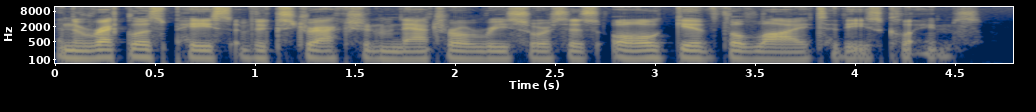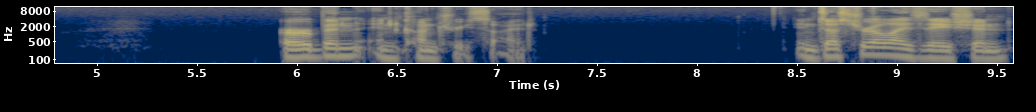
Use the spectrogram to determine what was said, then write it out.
and the reckless pace of extraction of natural resources all give the lie to these claims. Urban and countryside. Industrialization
